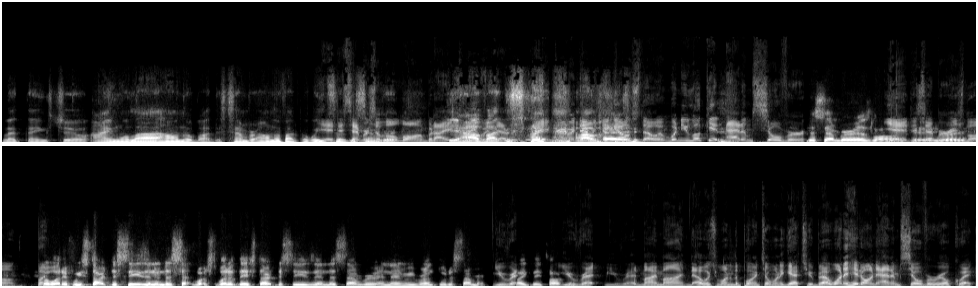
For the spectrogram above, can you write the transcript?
let things chill. I ain't gonna lie. I don't know about December. I don't know if I could wait. Yeah, December's December. a little long, but I yeah, agree with, every, say, I agree with everything else though. And when you look at Adam Silver, December is long. Yeah, December right. is long. But, but, what if we start the season in December? What if they start the season in December and then we run through the summer? You read like they talk. You read you read my mind. That was one of the points I want to get to. But I want to hit on Adam Silver real quick.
